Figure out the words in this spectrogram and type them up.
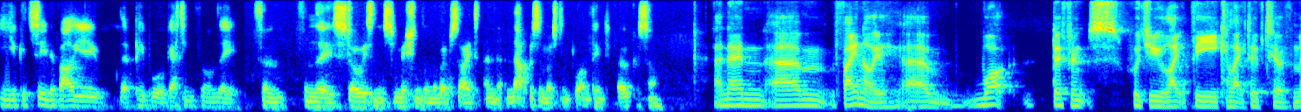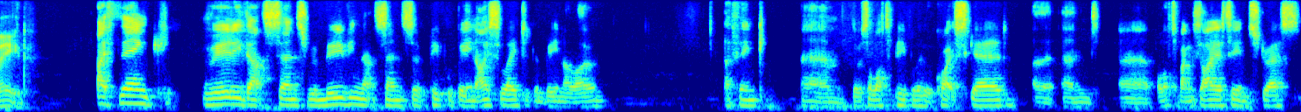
you could see the value that people were getting from the from from the stories and submissions on the website, and, and that was the most important thing to focus on. And then um, finally, um, what difference would you like the collective to have made? I think really that sense, removing that sense of people being isolated and being alone. I think um, there was a lot of people who were quite scared uh, and uh, a lot of anxiety and stress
